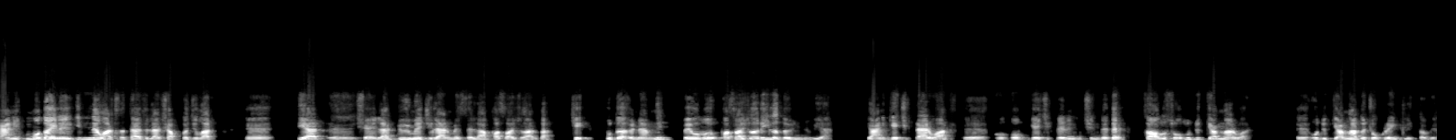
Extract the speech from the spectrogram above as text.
yani moda ile ilgili ne varsa terziler, şapkacılar, e, diğer e, şeyler, düğmeciler mesela pasajlarda ki bu da önemli. Beyoğlu pasajlarıyla da ünlü bir yer. Yani geçikler var. E, o, o geçiklerin içinde de sağlı sollu dükkanlar var. E, o dükkanlar da çok renkli tabii.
